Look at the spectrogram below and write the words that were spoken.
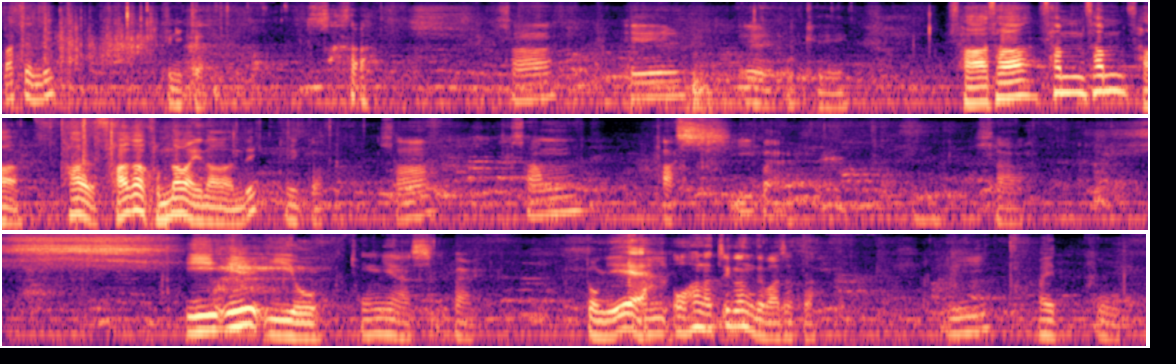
빡센데? 그니까. 4, 4, 1, 1. 오케이. 4, 4, 3, 3, 4. 4, 4가 겁나 많이 나왔는데? 그니까 4 3 아 씨발 4 2, 1, 2, 5. 동리야 씨발 동예. 이, 어 하나 찍었는데 맞았다 2 아니, 오.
